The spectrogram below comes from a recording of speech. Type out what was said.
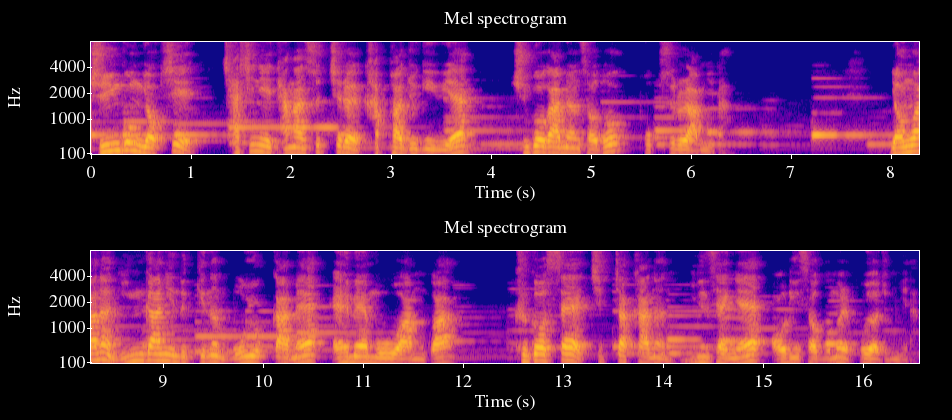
주인공 역시 자신이 당한 수치를 갚아주기 위해 죽어가면서도 복수를 합니다. 영화는 인간이 느끼는 모욕감의 애매모호함과 그것에 집착하는 인생의 어리석음을 보여줍니다.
